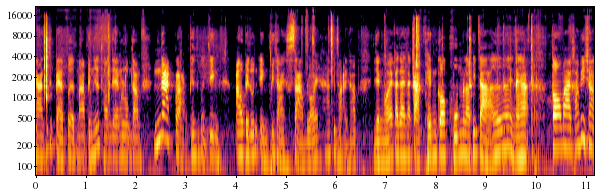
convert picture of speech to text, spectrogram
การที่ 18 เปิดมาเป็นเนื้อทองแดงลมดำหน้ากลากเพนเสมือนจริง เอาไปลุ้นเองพี่ชาย 350 บาทครับ อย่างน้อยก็ได้หน้ากากเพนก็คุ้มแล้วพี่จ๋าเอ้ยนะฮะ ต่อมาครับพี่ชาย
